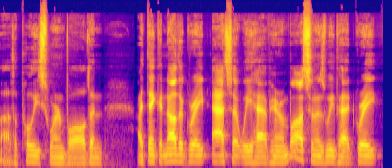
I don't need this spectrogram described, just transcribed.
Uh, the police were involved. And I think another great asset we have here in Boston is we've had great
